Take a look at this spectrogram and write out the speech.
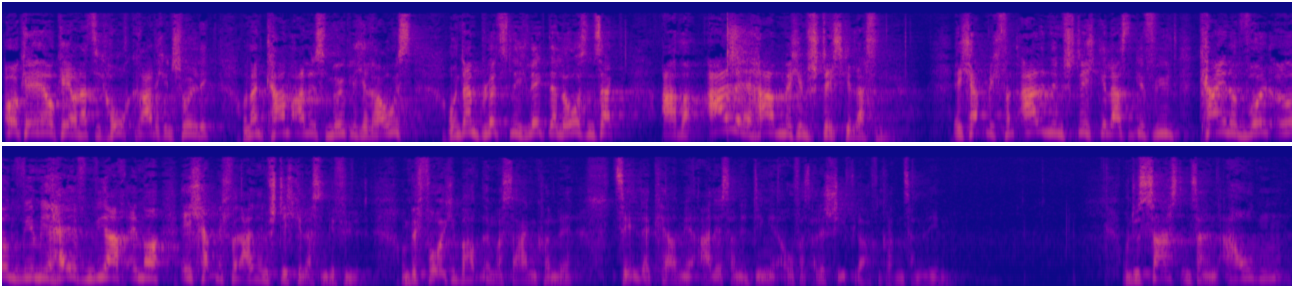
Okay, okay, und hat sich hochgradig entschuldigt und dann kam alles Mögliche raus und dann plötzlich legt er los und sagt, aber alle haben mich im Stich gelassen. Ich habe mich von allen im Stich gelassen gefühlt. Keiner wollte irgendwie mir helfen, wie auch immer. Ich habe mich von allen im Stich gelassen gefühlt. Und bevor ich überhaupt irgendwas sagen konnte, zählt der Kerl mir alle seine Dinge auf, was alles schieflaufen gerade in seinem Leben. Und du sahst in seinen Augen,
